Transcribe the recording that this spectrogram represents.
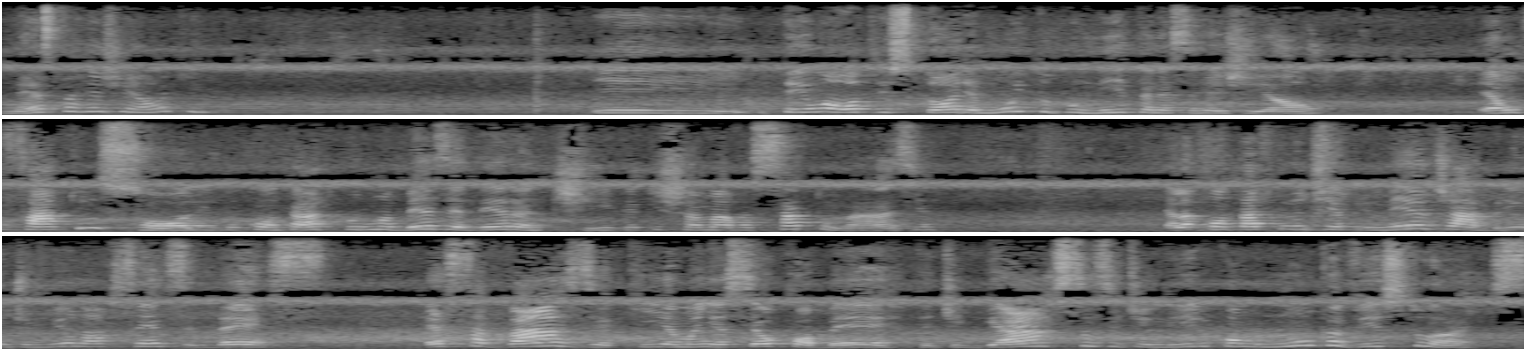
nesta região aqui. E tem uma outra história muito bonita nessa região. É um fato insólito contado por uma bezedeira antiga que chamava Satumásia. Ela contava que no dia 1 de abril de 1910, essa várzea aqui amanheceu coberta de garças e de lírio como nunca visto antes.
